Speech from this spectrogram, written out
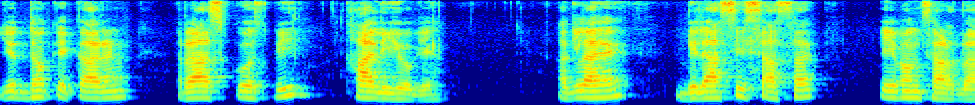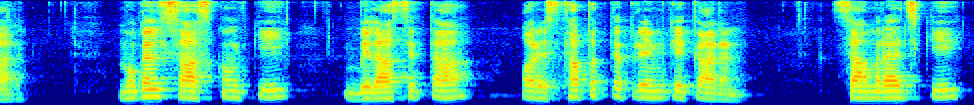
युद्धों के कारण राजकोष भी खाली हो गया। अगला है बिलासी शासक एवं सरदार। मुगल शासकों की विलासिता और स्थापत्य प्रेम के कारण साम्राज्य की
